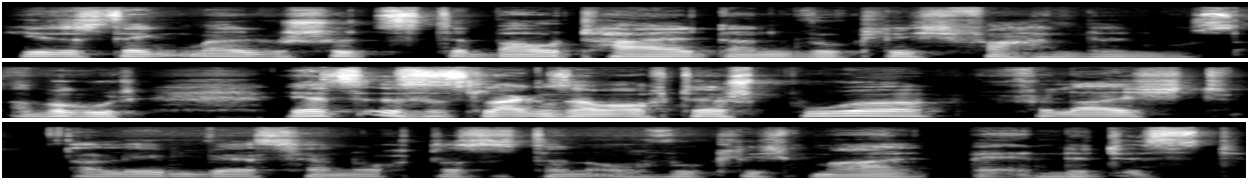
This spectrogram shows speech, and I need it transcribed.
jedes denkmalgeschützte Bauteil dann wirklich verhandeln muss. Aber gut, jetzt ist es langsam auf der Spur. Vielleicht erleben wir es ja noch, dass es dann auch wirklich mal beendet ist.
